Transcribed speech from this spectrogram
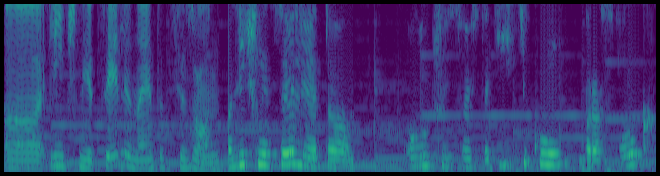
э, личные цели на этот сезон? Личные цели это улучшить свою статистику, бросок,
